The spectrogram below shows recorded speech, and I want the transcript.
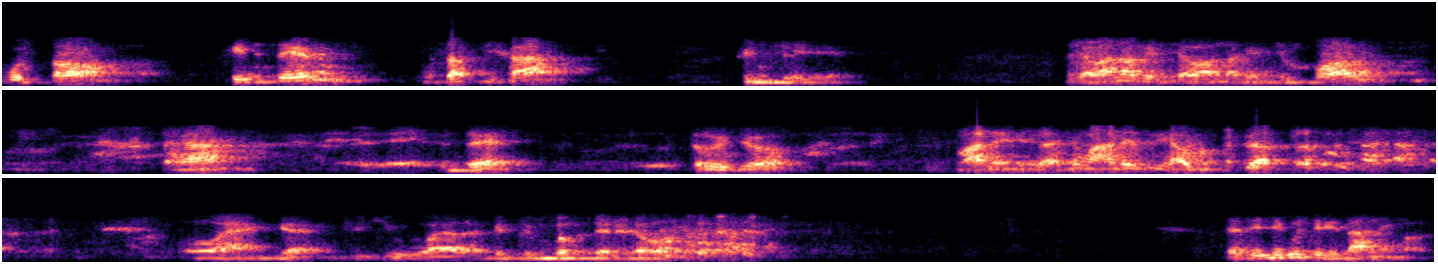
Wusto, Kinsir, Musabiha, Kinsir. Jawa lagi, Jawa lagi, jempol, tengah, gede, tujuh, mana ini? Saya mana sih aku Oh enggak, dijual tembak dari bawah. Jadi ini gue ceritanya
